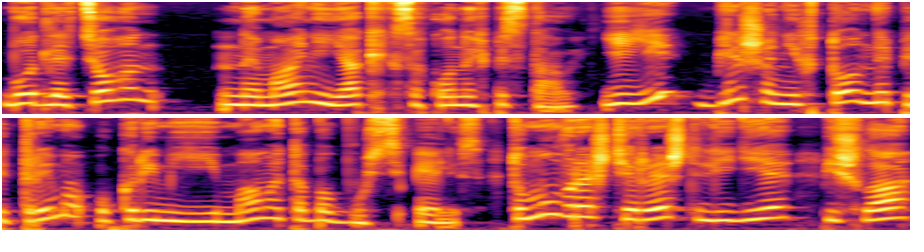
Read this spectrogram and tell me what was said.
бо для цього немає ніяких законних підстав. Її більше ніхто не підтримав, окрім її мами та бабусі Еліс. Тому, врешті-решт, Лідія пішла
